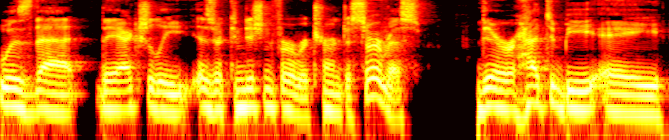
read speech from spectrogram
was that they actually, as a condition for a return to service, there had to be a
